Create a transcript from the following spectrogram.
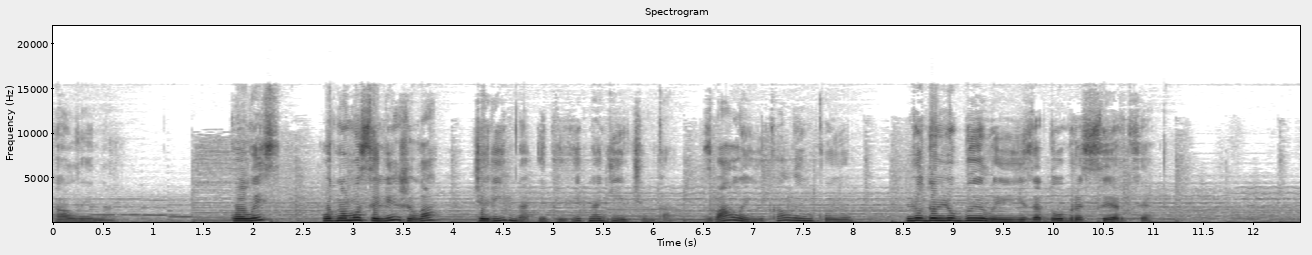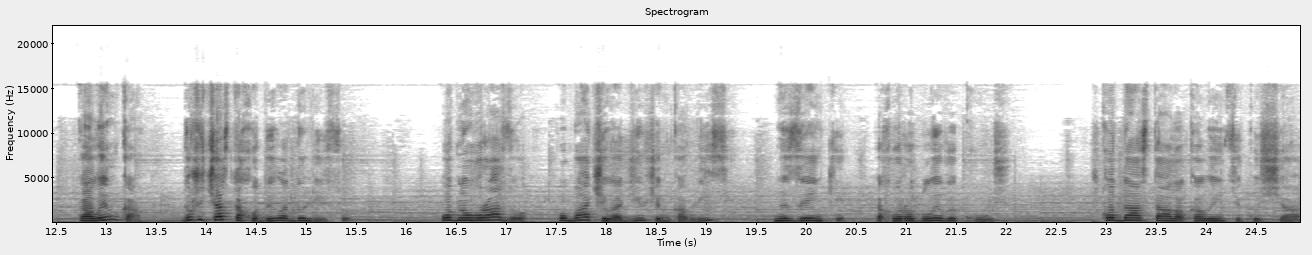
Калина. Колись в одному селі жила чарівна і привітна дівчинка. Звали її Калинкою. Люди любили її за добре серце. Калинка дуже часто ходила до лісу. Одного разу побачила дівчинка в лісі низенький та хворобливий кущ. Шкода стала калинці куща.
